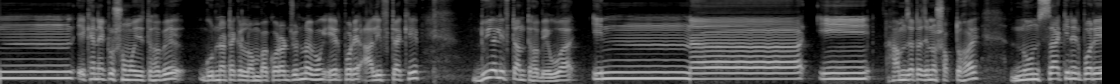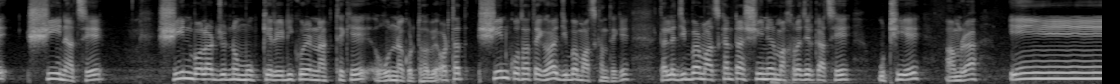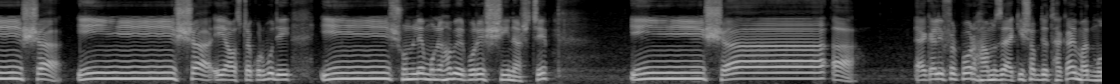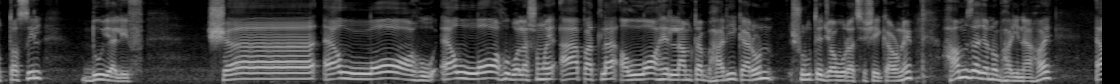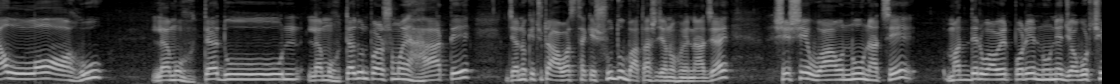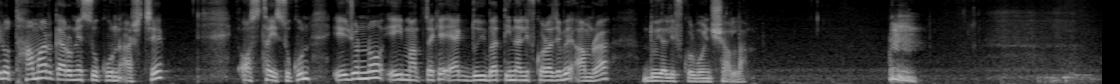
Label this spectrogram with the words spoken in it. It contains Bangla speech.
এখানে একটু সময় দিতে হবে গুন্নাটাকে লম্বা করার জন্য এবং এরপরে আলিফটাকে, দুই আলিফ টানতে হবে। ওয়া ইন্না ই, হামজাটা যেন শক্ত হয়। নুন সাকিনের পরে শিন আছে। শিন বলার জন্য মুখকে রেডি করে নাক থেকে গুন্না করতে হবে। অর্থাৎ শিন কোথা থেকে হয়? জিব্বা মাঝখান থেকে। তাহলে জিব্বার মাঝখানটা শিনের মাখরাজের কাছে উঠিয়ে আমরা ইশা ইশা এই আওয়াজটা করব যে ই শুনলে মনে হবে এরপরে শিন আসছে। ইশা আ। এক আলিফের পর হামজা একই শব্দে থাকায় মাদ মুত্তাসিল দুই আলিফ। আল্লাহু আল্লাহু বলার সময় আ পাতলা, আল্লাহের লামটা ভারী, কারণ শুরুতে জবর আছে সেই কারণে। হামজা যেন ভারী না হয়, আল্লাহু লামুহতাদুন লামুহতাদুন পড়ার সময় হাতে যেন কিছুটা আওয়াজ থাকে, শুধু বাতাস যেন হয়ে না যায়। শেষে ওয়াও, নুন আছে। মাদ্দের ওয়াওয়ের পরে নুনে জবর ছিল, থামার কারণে সুকুন আসছে। অস্থায়ী সুকুন এই জন্য এই মাত্রাকে এক দুই বা তিন আলিফ করা যাবে আমরা দুই আলিফ করব ইনশাল্লাহ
